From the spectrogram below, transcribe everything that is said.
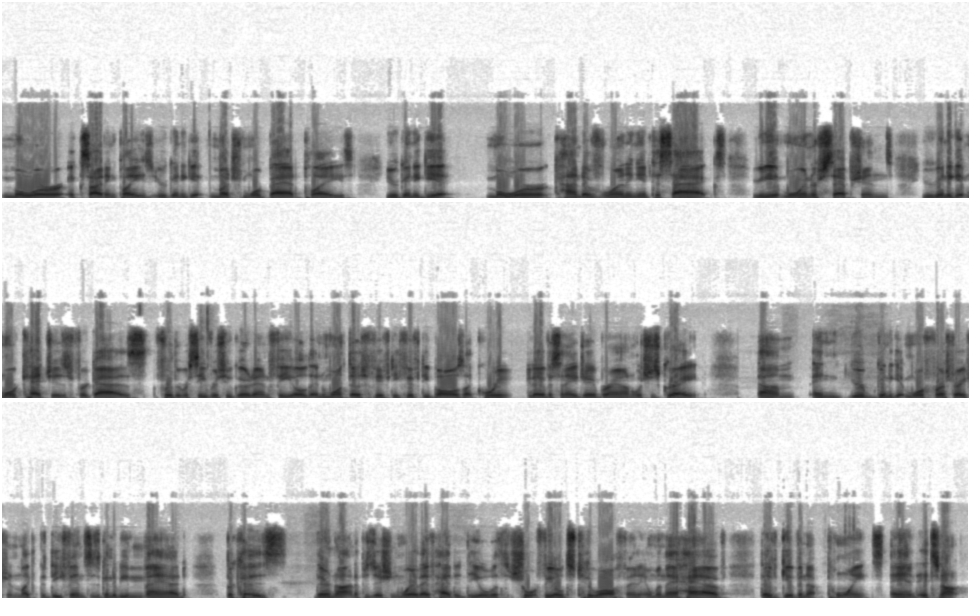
more exciting plays. You're going to get much more bad plays. You're going to get more kind of running into sacks. You're going to get more interceptions. You're going to get more catches for guys, for the receivers who go downfield and want those 50 50 balls like Corey Davis and A.J. Brown, which is great. Um, and you're going to get more frustration. Like the defense is going to be mad because they're not in a position where they've had to deal with short fields too often. And when they have, they've given up points. And it's not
